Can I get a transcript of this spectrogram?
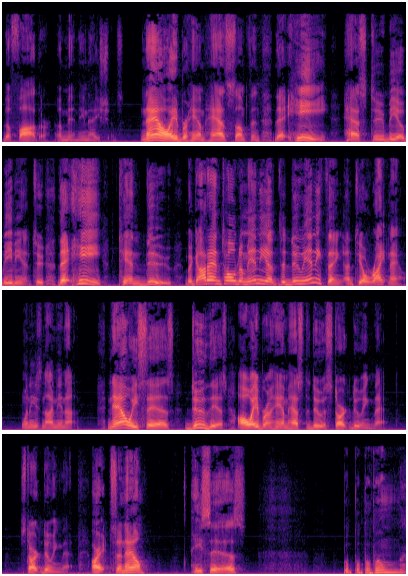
the father of many nations. Now Abraham has something that he has to be obedient to, that he can do. But God hadn't told him any of, to do anything until right now when he's 99. Now he says, do this. All Abraham has to do is start doing that. Start doing that. All right, so now he says, boom, boom, boom, boom.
